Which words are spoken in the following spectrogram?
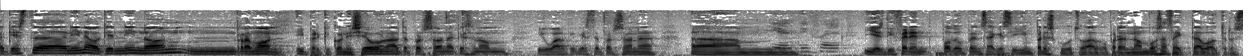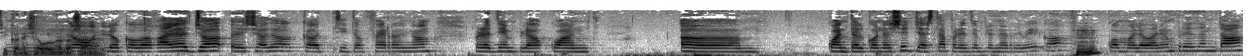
aquesta nina o aquest nin non mm, Ramon, i perquè coneixeu una altra persona que se nom igual que aquesta persona um, I és diferent. i és diferent, podeu pensar que siguin prescuts o algo, però el nom vos afecta a vosaltres si coneixeu alguna No, persona. el que a vegades jo, això de que si t'aferra el nom, per exemple, quan, uh, quan te'l coneixes ja està, per exemple, en la Rebeca, Mm. quan me la van presentar,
